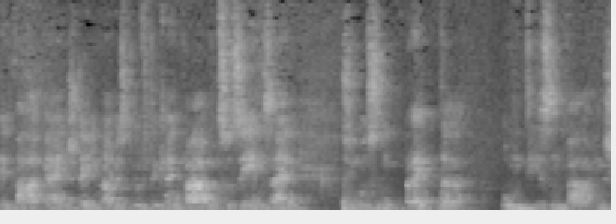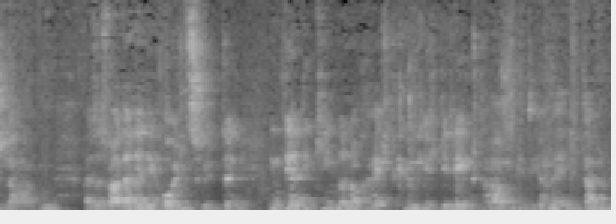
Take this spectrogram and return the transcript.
den Wagen einstellen, aber es durfte kein Wagen zu sehen sein, mussten Bretter um diesen Wagen schlagen. Also es war dann eine Holzhütte, in der die Kinder noch recht glücklich gelebt haben mit ihren Eltern,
